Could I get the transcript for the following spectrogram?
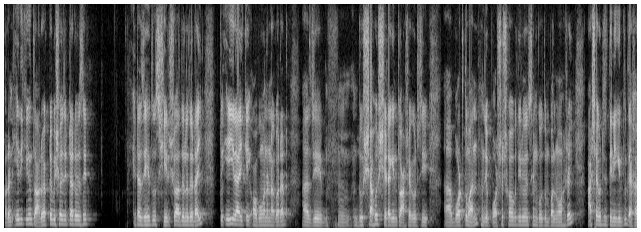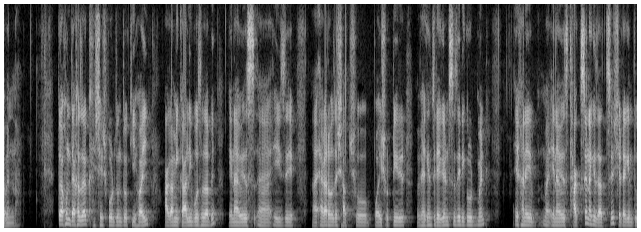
কারণ এদিকে কিন্তু আরও একটা বিষয় যেটা রয়েছে এটা যেহেতু শীর্ষ আদালতের রায়, তো এই রায়কে অবমাননা করার যে দুঃসাহস সেটা কিন্তু আশা করছি বর্তমান যে পর্ষদ সভাপতি রয়েছেন গৌতম পাল মহাশয়, আশা করছি তিনি কিন্তু দেখাবেন না। তো এখন দেখা যাক শেষ পর্যন্ত কি হয় আগামীকালই বোঝা যাবে। এনআইএস এই যে এগারো হাজার সাতশো পঁয়ষট্টির ভ্যাকেন্সির এগেন্সে যে রিক্রুটমেন্ট এখানে এনআইএস থাকছে নাকি যাচ্ছে সেটা কিন্তু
